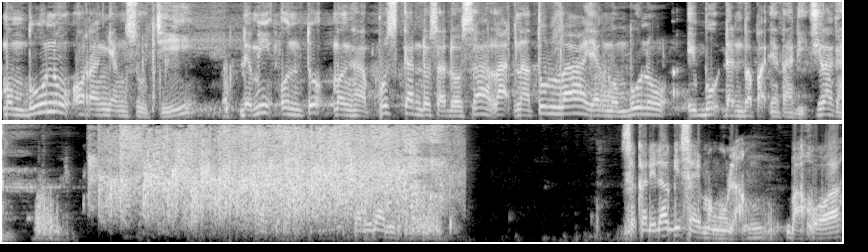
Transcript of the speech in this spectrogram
membunuh orang yang suci demi untuk menghapuskan dosa-dosa laknatullah yang membunuh ibu dan bapaknya tadi. Silakan. Sekali lagi. Sekali lagi saya mengulang bahwa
